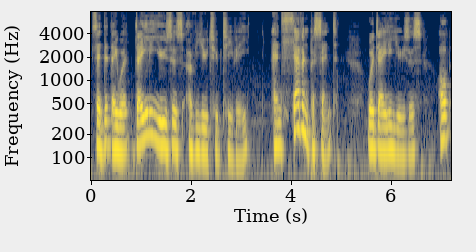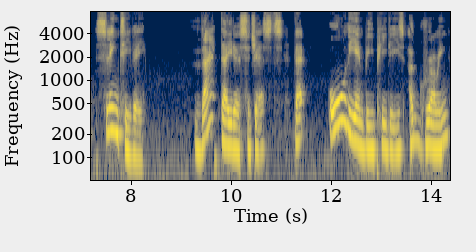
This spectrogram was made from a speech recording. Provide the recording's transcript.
said that they were daily users of YouTube TV, and 7% were daily users of Sling TV. That data suggests that all the MVPDs are growing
